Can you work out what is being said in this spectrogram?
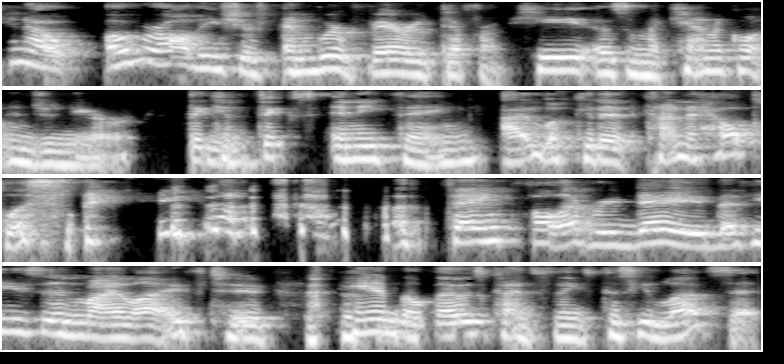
you know, over all these years, and we're very different. He is a mechanical engineer that can mm-hmm. fix anything. I look at it kind of helplessly. thankful every day that he's in my life to handle those kinds of things because he loves it.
